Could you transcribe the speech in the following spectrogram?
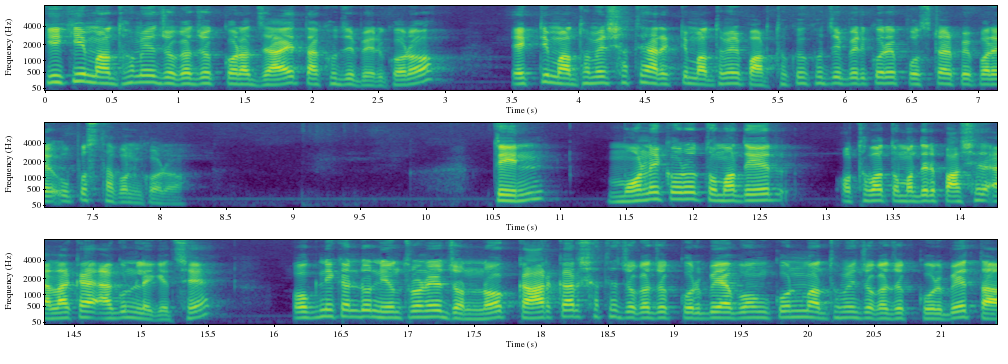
কি কি মাধ্যমে যোগাযোগ করা যায় তা খুঁজে বের করো। একটি মাধ্যমের সাথে আরেকটি মাধ্যমের পার্থক্য খুঁজে বের করে পোস্টার পেপারে উপস্থাপন করো। তিন, মনে করো তোমাদের অথবা তোমাদের পাশের এলাকায় আগুন লেগেছে। অগ্নিকাণ্ড নিয়ন্ত্রণের জন্য কার কার সাথে যোগাযোগ করবে এবং কোন মাধ্যমে যোগাযোগ করবে তা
